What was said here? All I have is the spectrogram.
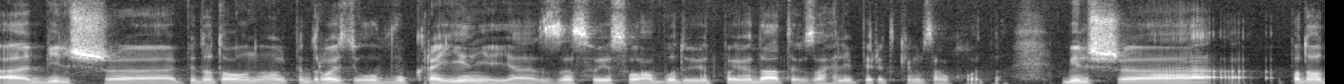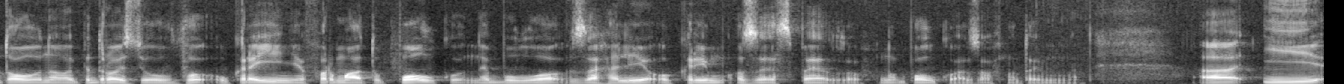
е, більш е, підготовленого підрозділу в Україні, я за свої слова буду відповідати взагалі перед ким завгодно. Більш е, підготовленого підрозділу в Україні формату полку не було взагалі, окрім ОЗСП Азов, ну полку Азов на той момент. І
